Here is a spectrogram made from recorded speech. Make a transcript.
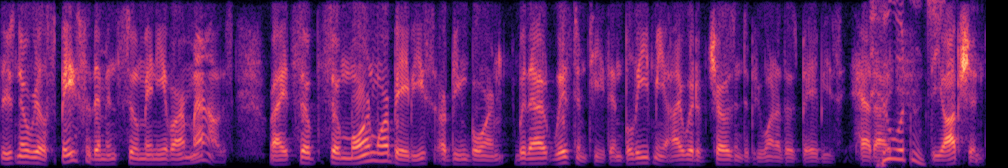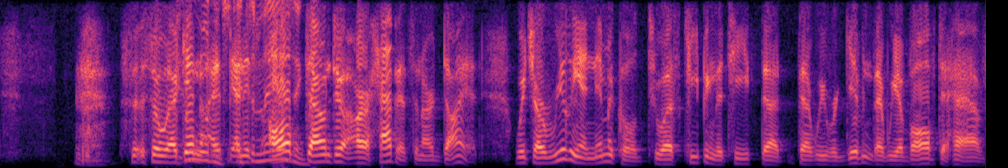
there's no real space for them in so many of our mouths, right? So, so more and more babies are being born without wisdom teeth, and believe me, I would have chosen to be one of those babies had I Who wouldn't? the option. So, so again, wouldn't? and It's it's, all down to our habits and our diet, which are really inimical to us keeping the teeth that that we were given, that we evolved to have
